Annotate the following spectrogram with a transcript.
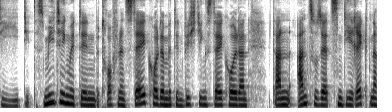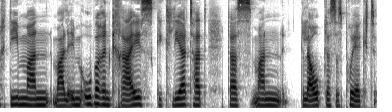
die, die, das Meeting mit den betroffenen Stakeholdern, mit den wichtigen Stakeholdern dann anzusetzen, direkt nachdem man mal im oberen Kreis geklärt hat, dass man glaubt, dass das Projekt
